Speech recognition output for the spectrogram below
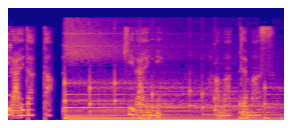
嫌いだった。嫌いにハマってます。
